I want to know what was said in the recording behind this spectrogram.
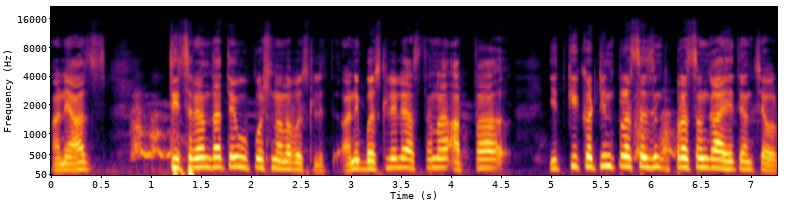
आणि आज तिसऱ्यांदा ते उपोषणाला बसलेत. आणि बसलेले असताना आत्ता इतकी कठीण प्रसंग प्रसंग आहे त्यांच्यावर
